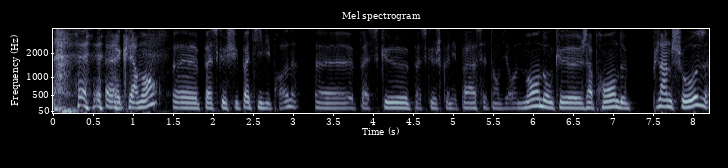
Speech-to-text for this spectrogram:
clairement, parce que je suis pas TV prod, parce que parce que je connais pas cet environnement, donc j'apprends de plein de choses.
